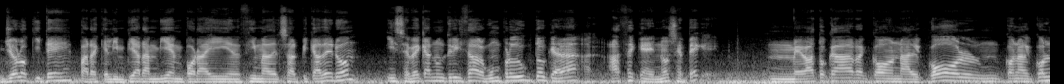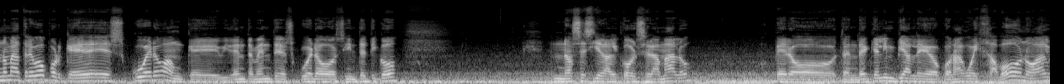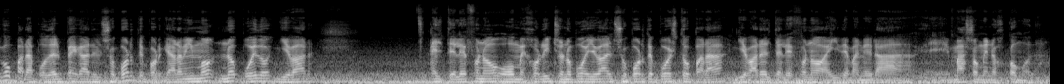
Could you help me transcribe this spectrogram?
yo lo quité para que limpiaran bien por ahí encima del salpicadero y se ve que han utilizado algún producto que ahora hace que no se pegue. Me va a tocar con alcohol, con alcohol no me atrevo porque es cuero, aunque evidentemente es cuero sintético. No sé si el alcohol será malo, pero tendré que limpiarle o con agua y jabón o algo para poder pegar el soporte, porque ahora mismo no puedo llevar el teléfono, o mejor dicho, no puedo llevar el soporte puesto para llevar el teléfono ahí de manera eh, más o menos cómoda.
